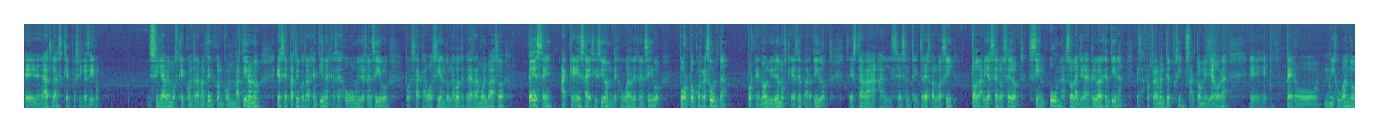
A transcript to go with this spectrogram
en el Atlas, que pues si les digo, si ya vemos que contra Martín, con, Martino, ¿no? Ese partido contra Argentina que se jugó muy defensivo, pues acabó siendo la gota que derramó el vaso, pese a que esa decisión de jugar defensivo por poco resulta, porque no olvidemos que ese partido estaba al 63 o algo así, todavía 0-0, sin una sola llegada de peligro a Argentina, desafortunadamente, pues sí, faltó media hora eh, pero ni jugando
